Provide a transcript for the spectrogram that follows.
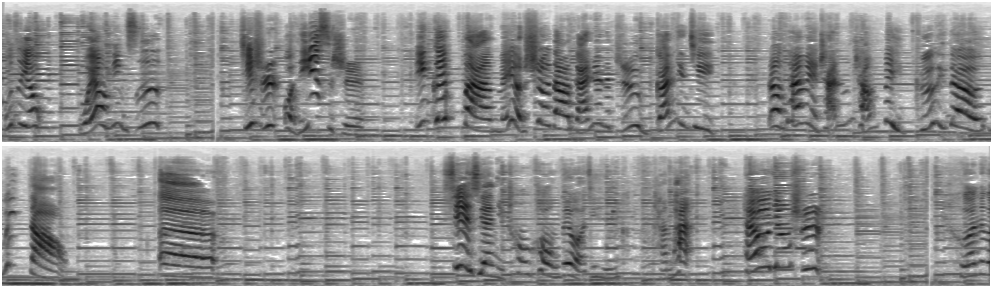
不自由，我要命死。其实我的意思是。”应该把没有受到感染的植物赶进去，让它们也尝尝被隔离的味道。呃，谢谢你抽空对我进行谈判。海鸥僵尸和那个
